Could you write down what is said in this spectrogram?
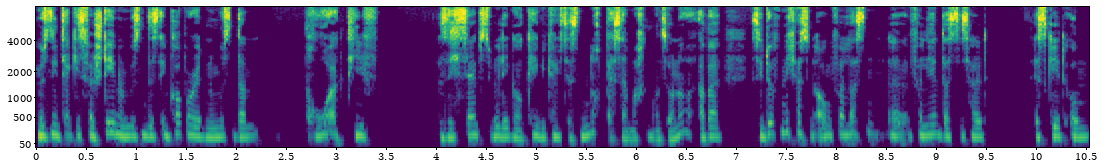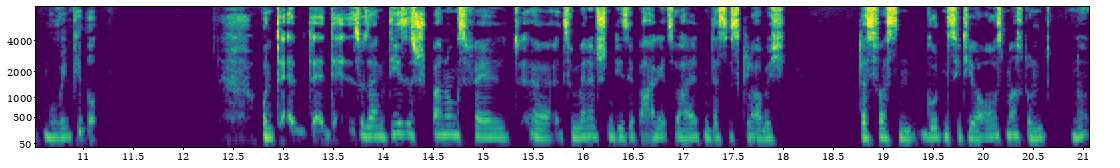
müssen die Techies verstehen und müssen das incorporaten und müssen dann proaktiv sich selbst überlegen, okay, wie kann ich das noch besser machen und so. Ne? Aber sie dürfen nicht aus den Augen verlassen, äh, verlieren, dass es halt, es geht um Moving People. Und äh, sozusagen dieses Spannungsfeld äh, zu managen, diese Waage zu halten, das ist, glaube ich, das, was einen guten CTO ausmacht. Und ne,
